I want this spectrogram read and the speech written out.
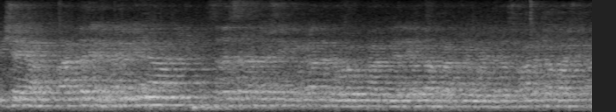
ವಿಷಯ, ಪ್ರಾರ್ಥನೆ ಬ್ಯಾಂಕಿನ ಸದಸ್ಯರಾದ ಶ್ರೀ ಗಂಗಾಧರ ಅವರು ಪ್ರಾರ್ಥನೆ ದೇವತಾ ಪ್ರಾರ್ಥನೆ ಮಾಡಿದರು ಸ್ವಾಗತ ಭಾಷಣ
